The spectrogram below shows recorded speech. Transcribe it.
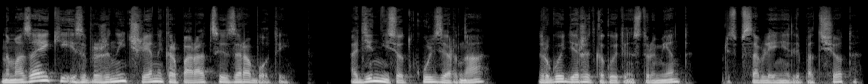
На мозаике изображены члены корпорации за работой. Один несет куль зерна, другой держит какой-то инструмент, приспособление для подсчета.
